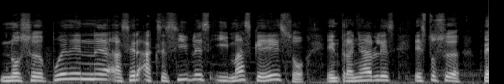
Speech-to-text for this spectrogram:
nos uh, pueden uh, hacer accesibles y más que eso, entrañables estos personajes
